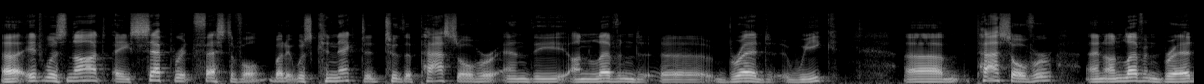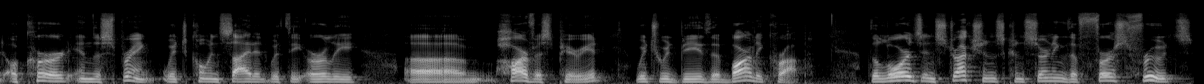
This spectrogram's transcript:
Uh, it was not a separate festival, but it was connected to the Passover and the unleavened uh, bread week. Um, Passover and unleavened bread occurred in the spring, which coincided with the early um, harvest period, which would be the barley crop. The Lord's instructions concerning the first fruits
